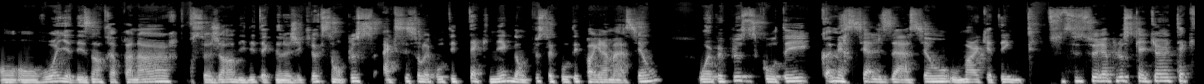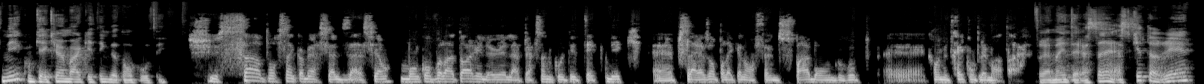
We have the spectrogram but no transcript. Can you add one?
on, on, voit il y a des entrepreneurs pour ce genre d'idées technologiques-là qui sont plus axés sur le côté technique, donc plus le côté programmation, ou un peu plus du côté commercialisation ou marketing. Tu, tu serais plus quelqu'un technique ou quelqu'un marketing de ton côté? Je suis 100% commercialisation. Mon cofondateur est la personne côté technique. Euh, c'est la raison pour laquelle on fait un super bon groupe, euh, qu'on est très complémentaires. Vraiment intéressant. Est-ce que tu aurais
